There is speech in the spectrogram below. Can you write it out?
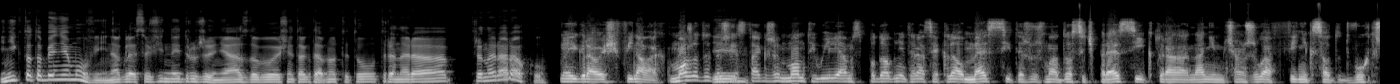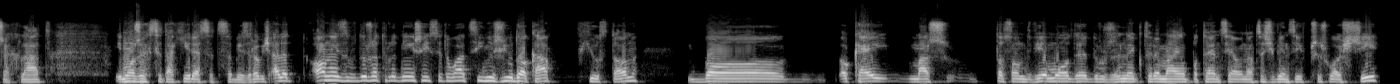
I nikt o tobie nie mówi. Nagle jesteś w innej drużynie, a zdobyłeś nie tak dawno tytuł trenera, trenera roku. No i grałeś w finałach. Może to też I... jest tak, że Monty Williams, podobnie teraz jak Leo Messi, też już ma dosyć presji, która na nim ciążyła w Phoenix od dwóch, trzech lat i może chce taki reset sobie zrobić, ale on jest w dużo trudniejszej sytuacji niż Judoka, w Houston, bo okej, okay, masz, to są dwie młode drużyny, które mają potencjał na coś więcej w przyszłości,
